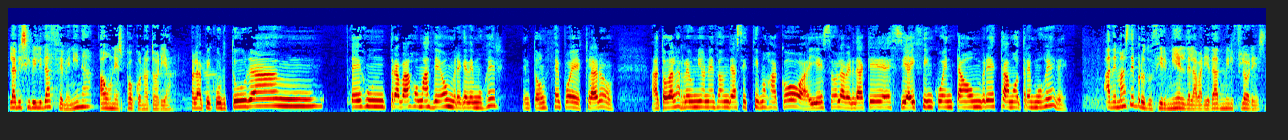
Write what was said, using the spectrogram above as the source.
la visibilidad femenina aún es poco notoria. La apicultura mm, es un trabajo más de hombre que de mujer. Entonces, pues claro, a todas las reuniones donde asistimos a COA y eso, la verdad que si hay 50 hombres, estamos tres mujeres. Además de producir miel de la variedad Mil Flores,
